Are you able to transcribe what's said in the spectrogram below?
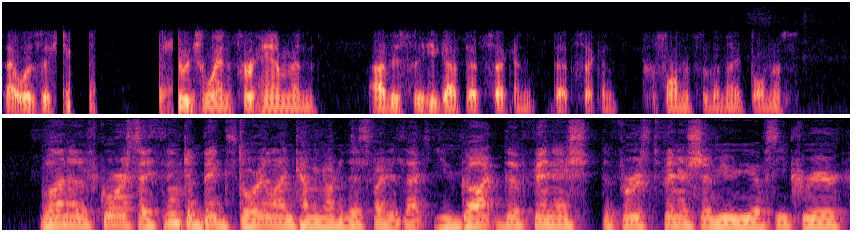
that was a huge, huge win for him, and obviously he got that second that second performance of the night bonus. Well, and of course, I think a big storyline coming out of this fight is that you got the finish, the first finish of your UFC career.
